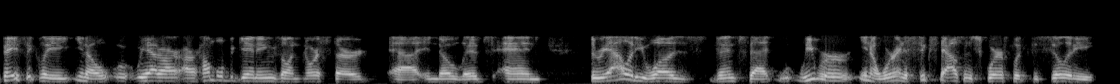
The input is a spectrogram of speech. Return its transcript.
basically, you know, we had our, our humble beginnings on North Third uh, in NoLibs. And the reality was, Vince, that we were, you know, we're in a 6,000 square foot facility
